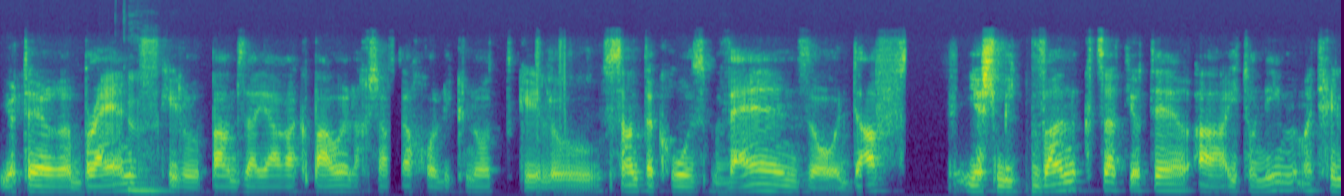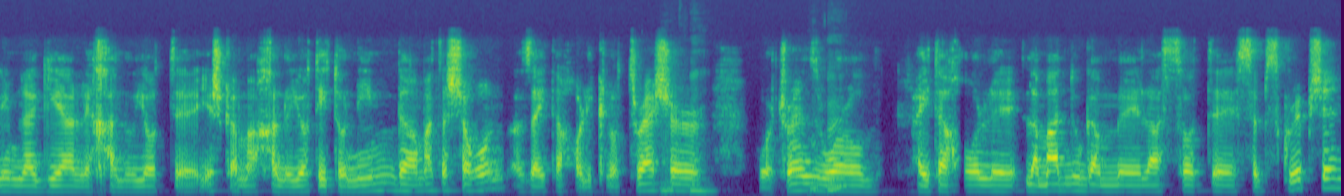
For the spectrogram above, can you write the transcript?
יותר brands, כן. כאילו פעם זה היה רק Powell, עכשיו אתה יכול לקנות כאילו Santa Cruz, Vans או Duffs, יש מגוון קצת יותר, העיתונים מתחילים להגיע לחנויות, יש כמה חנויות עיתונים ברמת השרון, אז היית יכול לקנות Thrasher אוקיי. או TransWorld. היית יכול, אה, למדנו גם אה, לעשות subscription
